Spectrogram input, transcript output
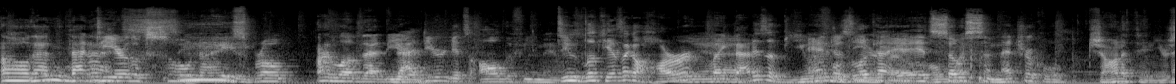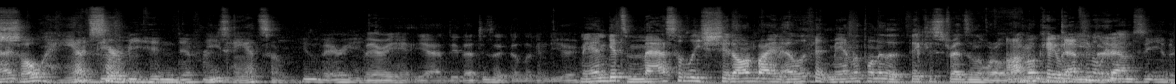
Oh, that Ooh, that deer looks so sick. nice, bro. I love that deer. That deer gets all the females. Dude, look, he has like a heart. Yeah. Like that is a beautiful deer. and just deer, look at it. It's Oh so my- symmetrical. Jonathan, you're That- so handsome. That deer be hidden different. He's handsome. He's very handsome. Very, yeah, dude, that is a good looking deer. Man gets massively shit on by an elephant. Man with one of the thickest dreads in the world. I'm, okay with either. definitely down to see either.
